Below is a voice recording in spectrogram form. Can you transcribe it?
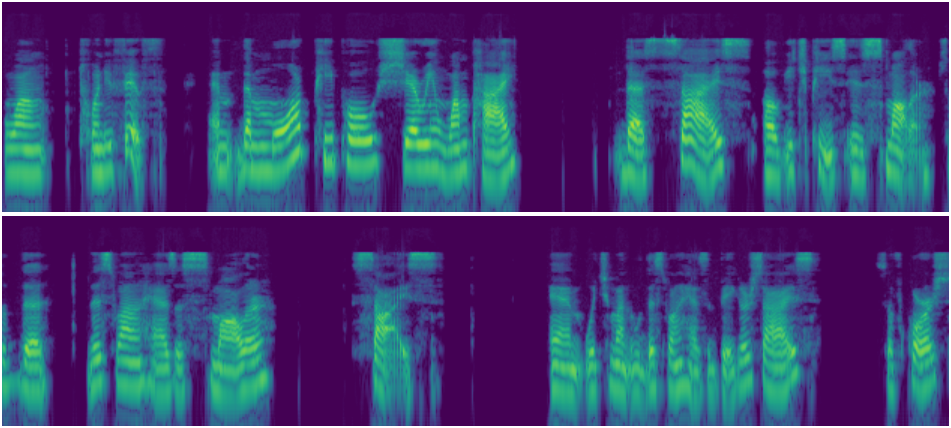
1 25th. And the more people sharing one pie, the size of each piece is smaller. So the this one has a smaller size. And which one, this one has a bigger size. So of course,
